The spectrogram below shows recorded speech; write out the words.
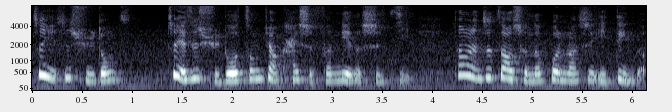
这也是许多。这也是许多宗教开始分裂的世纪。当然，这造成的混乱是一定的。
